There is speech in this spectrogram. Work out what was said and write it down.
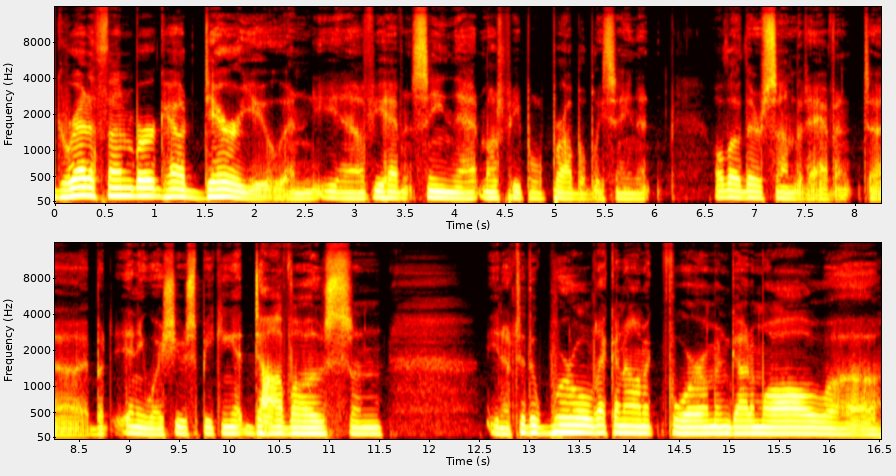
Greta Thunberg. How dare you? And you know, if you haven't seen that, most people probably seen it. Although there's some that haven't. Uh, but anyway, she was speaking at Davos and you know to the World Economic Forum and got them all. Uh,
